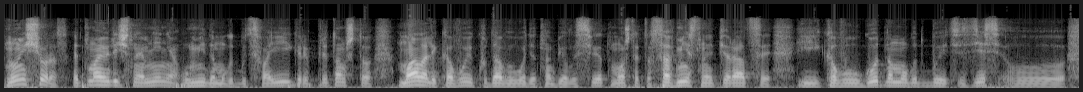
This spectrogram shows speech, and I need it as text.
Но еще раз, это мое личное мнение, у МИДа могут быть свои игры, при том, что мало ли кого и куда выводят на белый свет. Может это совместные операции и кого угодно могут быть. Здесь э,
